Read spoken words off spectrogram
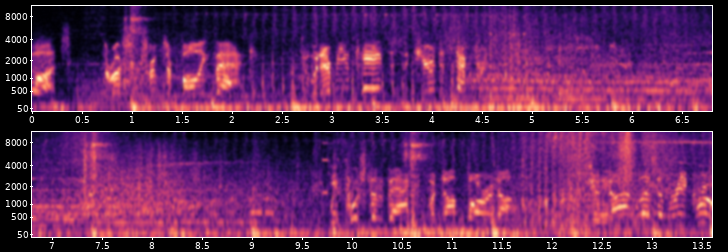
squads. The Russian troops are falling back. Do whatever you can to secure the sectors. We push them back, but not far enough. Do not let them regroup.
